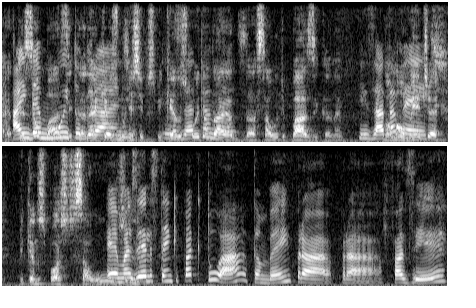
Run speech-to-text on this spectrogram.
é, ainda é básica, muito né, grande. Que os municípios pequenos Exatamente. cuidam da, da saúde básica, né? Exatamente. Normalmente é pequenos postos de saúde. É, mas né? eles têm que pactuar também para fazer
